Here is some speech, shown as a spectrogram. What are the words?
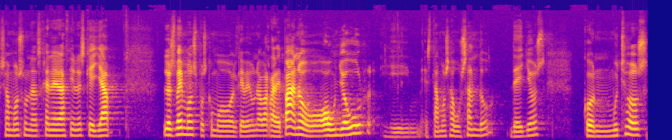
Somos unas generaciones que ya los vemos pues como el que ve una barra de pan o, o un yogur y estamos abusando de ellos con muchos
